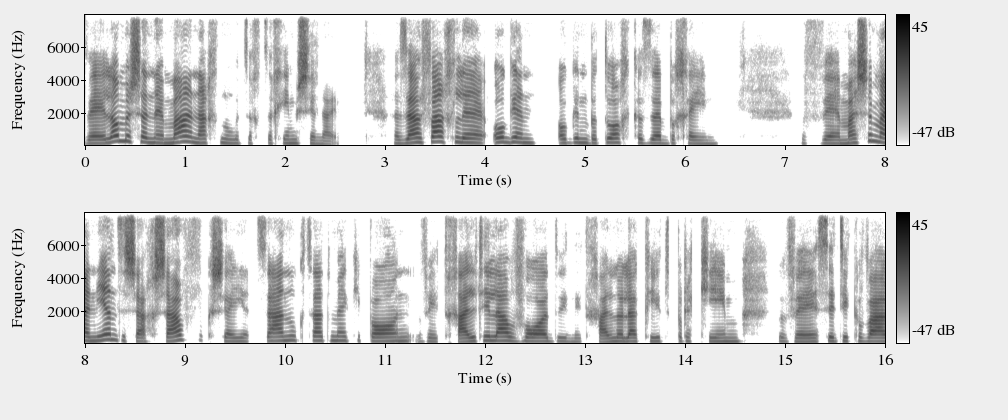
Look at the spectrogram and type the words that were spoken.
ולא משנה מה, אנחנו מצחצחים שיניים. אז זה הפך לעוגן, עוגן בטוח כזה בחיים. ומה שמעניין זה שעכשיו, כשיצאנו קצת מהקיפאון והתחלתי לעבוד, התחלנו להקליט פרקים, ועשיתי כבר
